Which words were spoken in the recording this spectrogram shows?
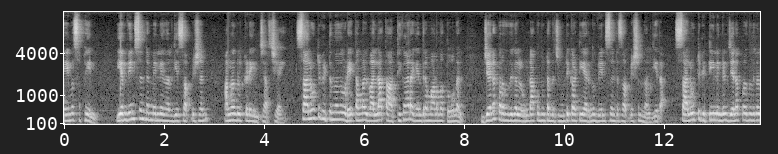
നിയമസഭയിൽ M Vincent M L A നൽകിയ സബ്മിഷൻ അംഗങ്ങൾക്കിടയിൽ ചർച്ചയായി. സല്യൂട്ട് കിട്ടുന്നതോടെ തങ്ങൾ വല്ലാത്ത അധികാര കേന്ദ്രമാണെന്ന തോന്നൽ ജനപ്രതിനിധികൾ ഉണ്ടാക്കുന്നുണ്ടെന്ന് ചൂണ്ടിക്കാട്ടിയായിരുന്നു വിൻസെന്റ് സബ്മിഷൻ നൽകിയത്. സലൂട്ട് കിട്ടിയില്ലെങ്കിൽ ജനപ്രതിനിധികൾ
